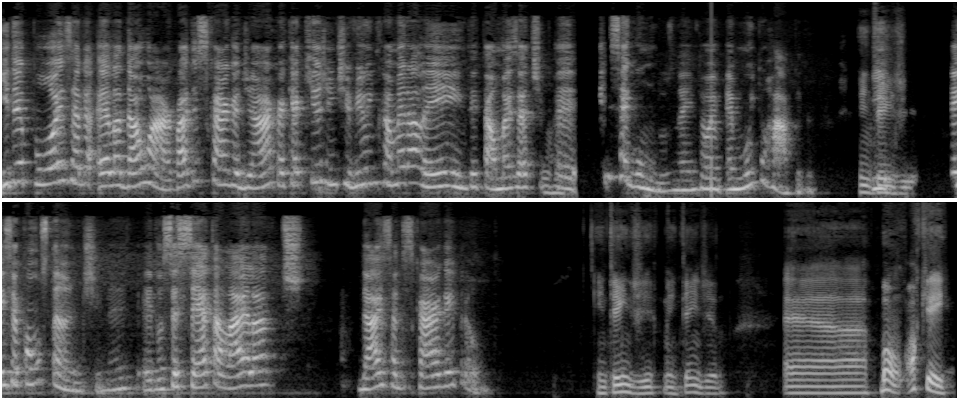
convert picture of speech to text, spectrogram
E depois ela, ela, dá o arco. A descarga de arco é que aqui a gente viu em câmera lenta e tal, mas é tipo uhum. é, em segundos, né? Então é, é muito rápido. Entendi. E é constante, né? Você seta lá, ela dá essa descarga e pronto. Entendi, entendi. É... Bom, ok.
